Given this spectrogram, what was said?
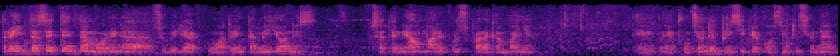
30-70, Morena subiría como a 30 millones. O sea, tendría aún más recursos para campaña. En, en función del principio constitucional.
